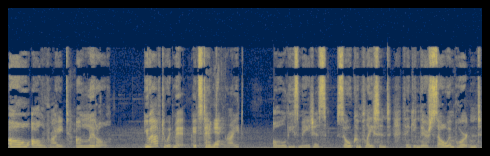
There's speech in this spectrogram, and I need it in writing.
Oh, all right, a little. You have to admit, it's Little tempting, what? right? All these mages, so complacent, thinking they're so important.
